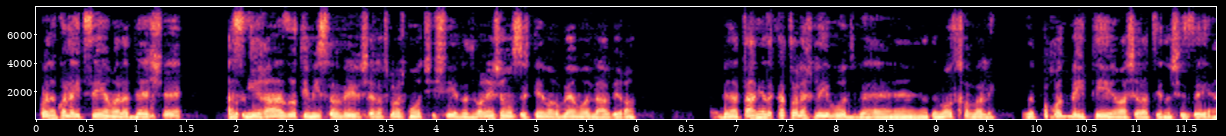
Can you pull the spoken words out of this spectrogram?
קודם כל היציאים על הדשא, הסגירה הזאת מסביב של ה-360, זה דברים שמוסיפים הרבה מאוד לאווירה. בנתניה זה קצת הולך לאיבוד, וזה מאוד חבל לי. זה פחות ביתי ממה שרצינו שזה יהיה.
